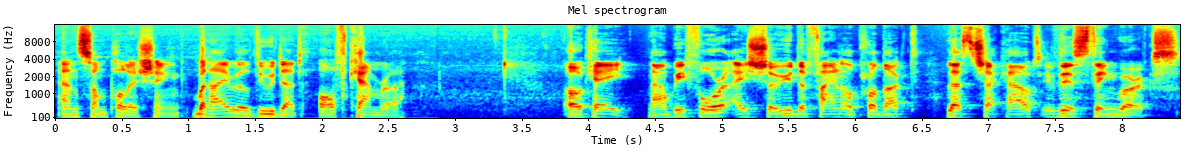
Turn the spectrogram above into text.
and some polishing, but I will do that off camera. Okay, now before I show you the final product, let's check out if this thing works.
